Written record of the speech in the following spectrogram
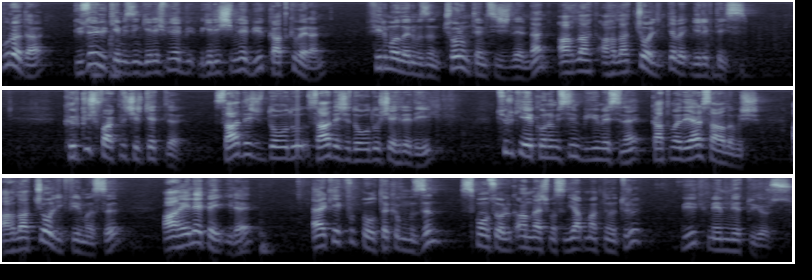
burada güzel ülkemizin gelişimine, gelişimine büyük katkı veren firmalarımızın Çorum temsilcilerinden Ahlat, Ahlatçı Holding'le birlikteyiz. 43 farklı şirketle sadece doğduğu, sadece doğduğu şehre değil, Türkiye ekonomisinin büyümesine katma değer sağlamış Ahlatçı Holding firması AHLP ile erkek futbol takımımızın sponsorluk anlaşmasını yapmaktan ötürü büyük memnuniyet duyuyoruz.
